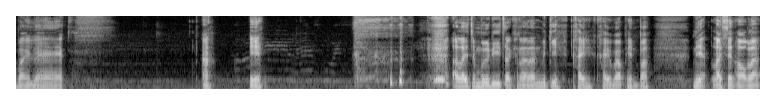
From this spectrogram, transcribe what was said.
ใบแรก อะ เอ๊ะ อะไรจะมือดีจัดขนาดนั้นเมื่อกี้ใครใครแวบเห็นปะเนี่ยลายเซ็นออกแล้ว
